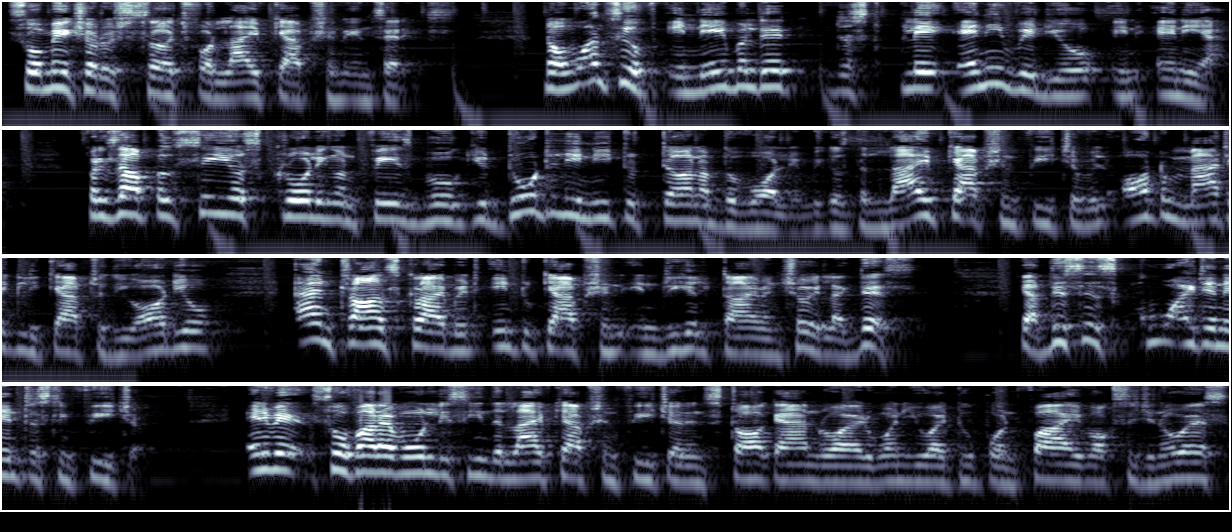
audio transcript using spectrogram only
So make sure to search for live caption in settings. Now once you've enabled it, just play any video in any app. For example, say you're scrolling on Facebook, you don't really need to turn up the volume because the live caption feature will automatically capture the audio and transcribe it into caption in real time and show it like this. Yeah, this is quite an interesting feature. Anyway, so far I've only seen the live caption feature in stock Android, One UI 2.5, Oxygen OS.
